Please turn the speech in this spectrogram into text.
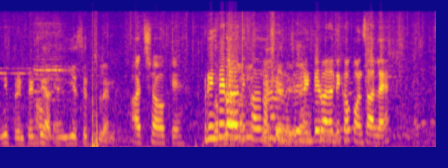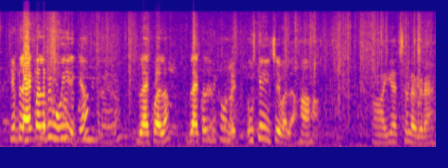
नहीं प्रिंटेड भी आते हैं ये सिर्फ़ प्लेन है। अच्छा ओके प्रिंटेड वाला दिखा दो ना मुझे प्रिंटेड वाला दिखाओ कौन सा वाला है। ये ब्लैक वाला भी वही है क्या? ब्लैक वाला? ब्लैक वाला दिखाओ ना। उसके नीचे वाला हाँ हाँ। हाँ ये अच्छा लग रहा है।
